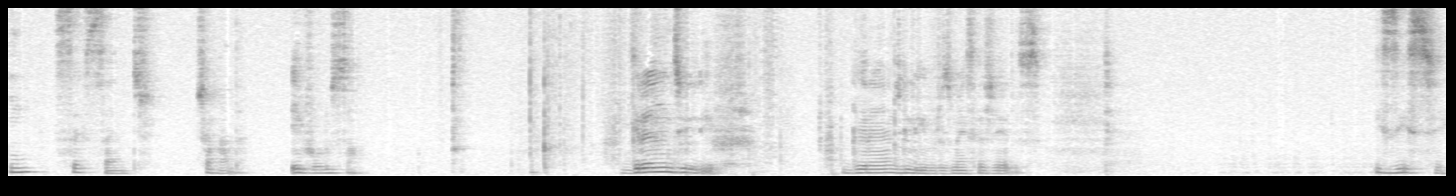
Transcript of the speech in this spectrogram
incessante chamada evolução. Grande livro, grande livro, Os Mensageiros. existe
